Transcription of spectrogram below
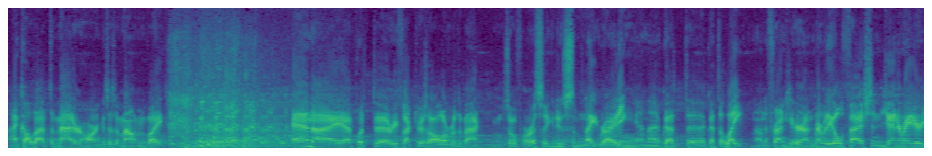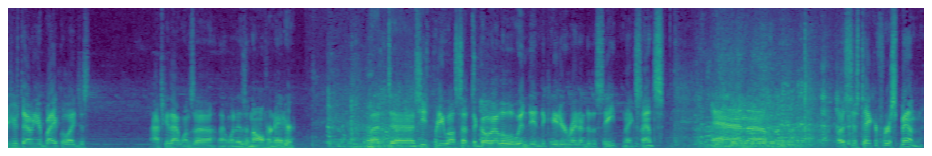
I call that the Matterhorn because it's a mountain bike. and I uh, put the reflectors all over the back and so forth, so you can do some night riding. And I've got uh, I've got the light on the front here. And remember the old-fashioned generators you used to have on your bike? Well, I just actually that one's a that one is an alternator. But uh, she's pretty well set to go. Got a little wind indicator right under the seat. Makes sense. And uh, let's just take her for a spin.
